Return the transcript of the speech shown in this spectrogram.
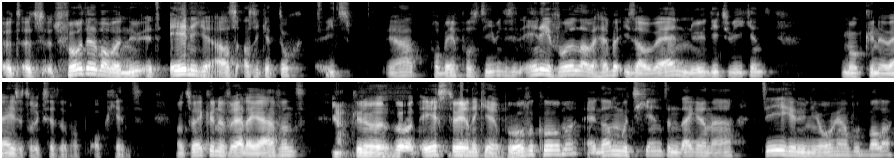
het, het, het voordeel wat we nu, het enige, als, als ik het toch iets ja, probeer positief in te zien, het enige voordeel dat we hebben, is dat wij nu dit weekend mogen kunnen wijze druk zetten op, op Gent. Want wij kunnen vrijdagavond Ja. kunnen we voor het eerst weer een keer boven komen en dan moet Gent een dag erna tegen Union gaan voetballen.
